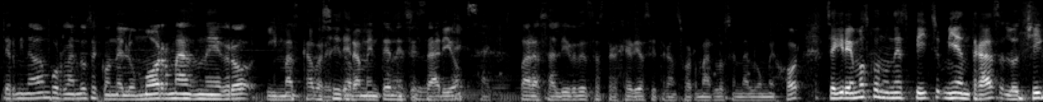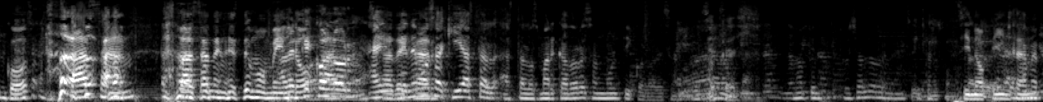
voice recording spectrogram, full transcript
terminaban burlándose con el humor más negro y más cabareteramente necesario Exacto. para salir de estas tragedias y transformarlos en algo mejor. Seguiremos con un speech mientras los chicos pasan, pasan en este A momento. ver qué color. a- Ahí a dejar- tenemos aquí hasta hasta los marcadores son multicolores. ¿no? Ok. No, pues ya lo Sí, no como Si no pintan. Déjame.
